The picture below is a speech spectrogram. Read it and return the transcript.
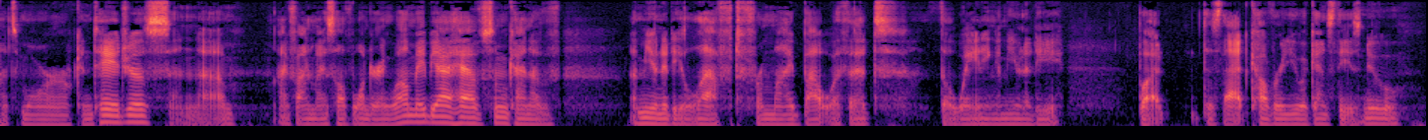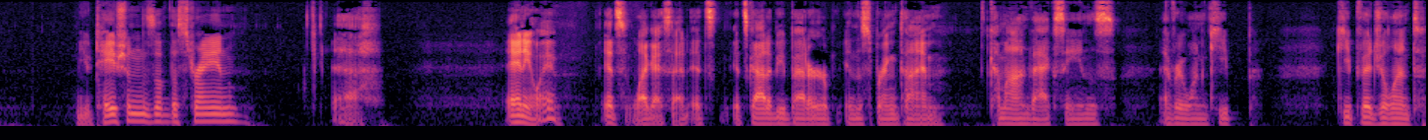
that's more contagious and um, i find myself wondering well maybe i have some kind of immunity left from my bout with it the waning immunity but does that cover you against these new mutations of the strain Ugh. Anyway it's like i said it's it's got to be better in the springtime come on vaccines everyone keep keep vigilant,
